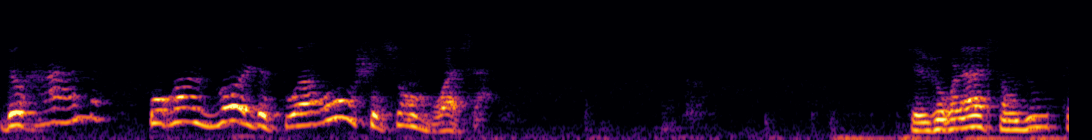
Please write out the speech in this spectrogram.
de rame pour un vol de poireaux chez son voisin. Ce jour-là, sans doute,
